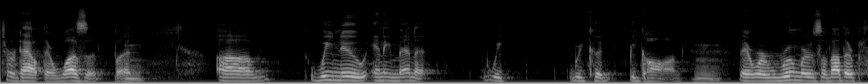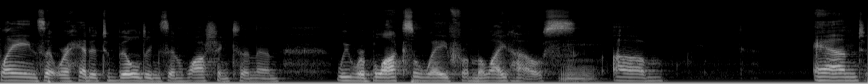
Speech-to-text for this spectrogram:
Turned out there wasn't but mm. um, we knew any minute we we could be gone. There were rumors of other planes that were headed to buildings in Washington, and we were blocks away from the White House. Um, and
